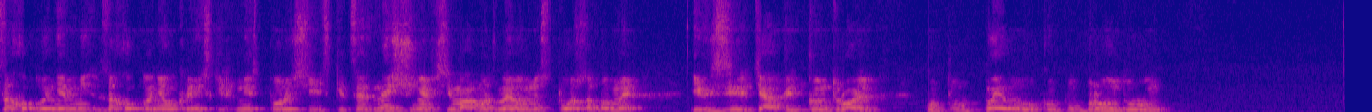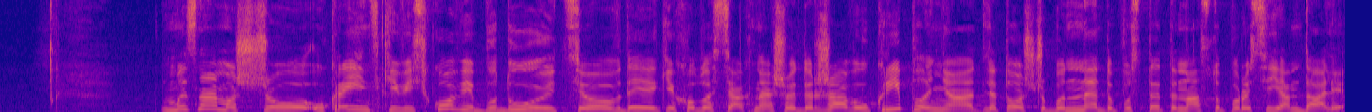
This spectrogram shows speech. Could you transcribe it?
захоплення захоплення українських міст по-російськи це знищення всіма можливими способами і взяття під контроль купу пилу, купу бруду. Ми знаємо, що українські військові будують е, в деяких областях нашої держави укріплення для того, щоб не допустити наступу росіян далі.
